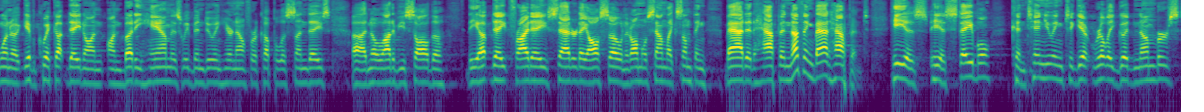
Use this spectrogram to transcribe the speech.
want to give a quick update on, on Buddy Ham as we've been doing here now for a couple of Sundays. Uh, I know a lot of you saw the, the update Friday, Saturday also, and it almost sounded like something bad had happened. Nothing bad happened. He is, he is stable, continuing to get really good numbers.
